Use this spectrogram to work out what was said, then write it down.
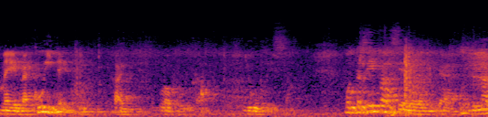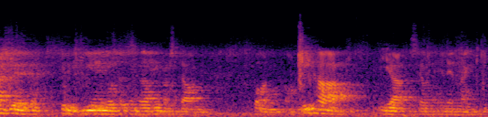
meillä kuitenkin kai lopulta juurissa. Mutta sipassi ei ole mikään lihasyöjä, hyvin pienimuotoisen ravinnosta on, on, on lihaa, ja se on enemmänkin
